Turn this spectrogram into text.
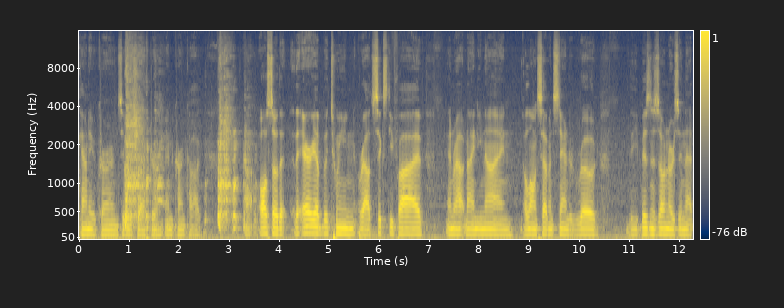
County of Kern, City of Shafter, and Kern Cog. Uh, Also, the, the area between Route 65 and Route 99 along 7th Standard Road, the business owners in that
